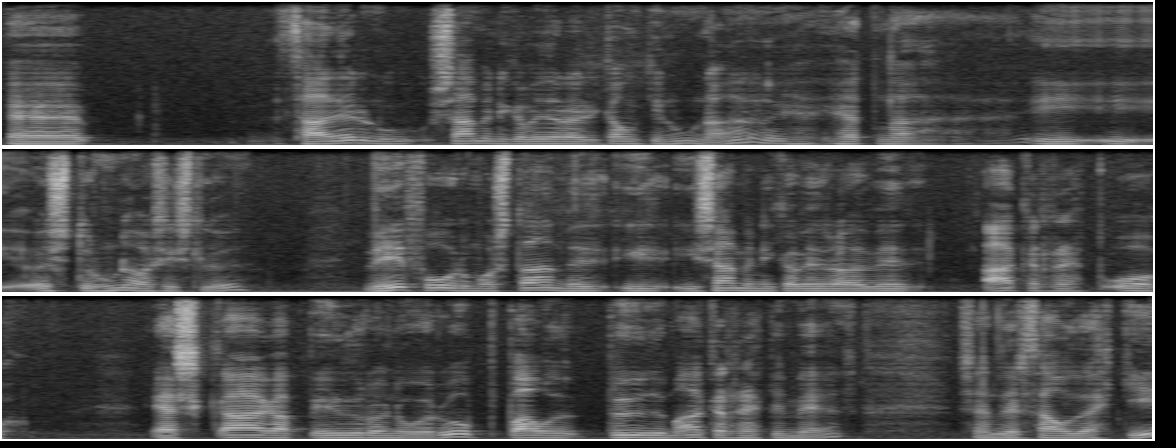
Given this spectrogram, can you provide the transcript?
Það eru nú saminningaviðrar í gangi núna hérna í, í austur húnavarsíslu við fórum á stað með í, í saminningaviðrar við Akarrepp og eða Skagabygður og veru og buðum Akarreppi með sem þeir þáðu ekki.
